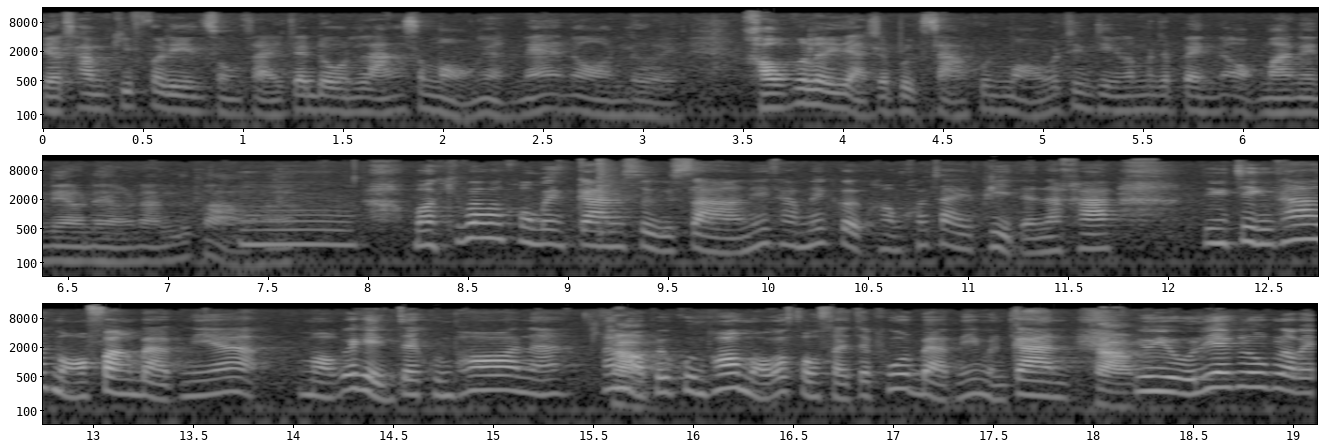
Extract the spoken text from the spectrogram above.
เดี๋ยวทำกิฟเฟอรีนสงสัยจะโดนล้างสมองอย่างแน่นอนเลย เขาก็เลยอยากจะปรึกษาคุณหมอว่าจริง ๆ แล้วมันจะเป็นออกมาในแนวแนวนั้นหรือเปล่าอืฮะมหมอคิดว่ามันคงเป็นการสื่อสารที่ทำให้เกิดความเข้าใจผิดอะนะคะ จริง ๆ ถ้าหมอฟังแบบเนี้ยหมอก็เห็นใจคุณพ่อนะถ้าหมอเป็นคุณพ่อหมอก็สงสัยจะพูดแบบนี้เหมือนกันครับอยู่ๆเรียกลูกเราไป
